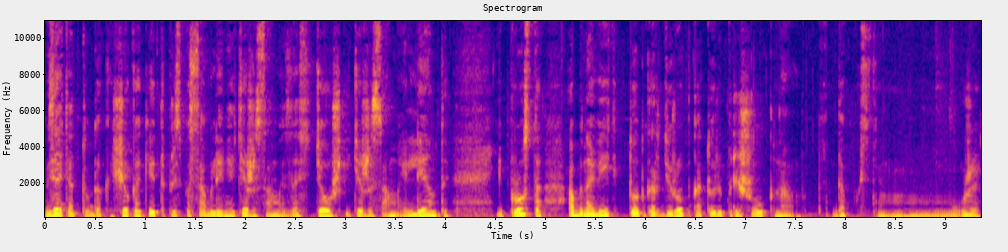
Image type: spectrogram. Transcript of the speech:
взять оттуда еще какие-то приспособления, те же самые застежки, те же самые ленты, и просто обновить тот гардероб, который пришел к нам допустим, уже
